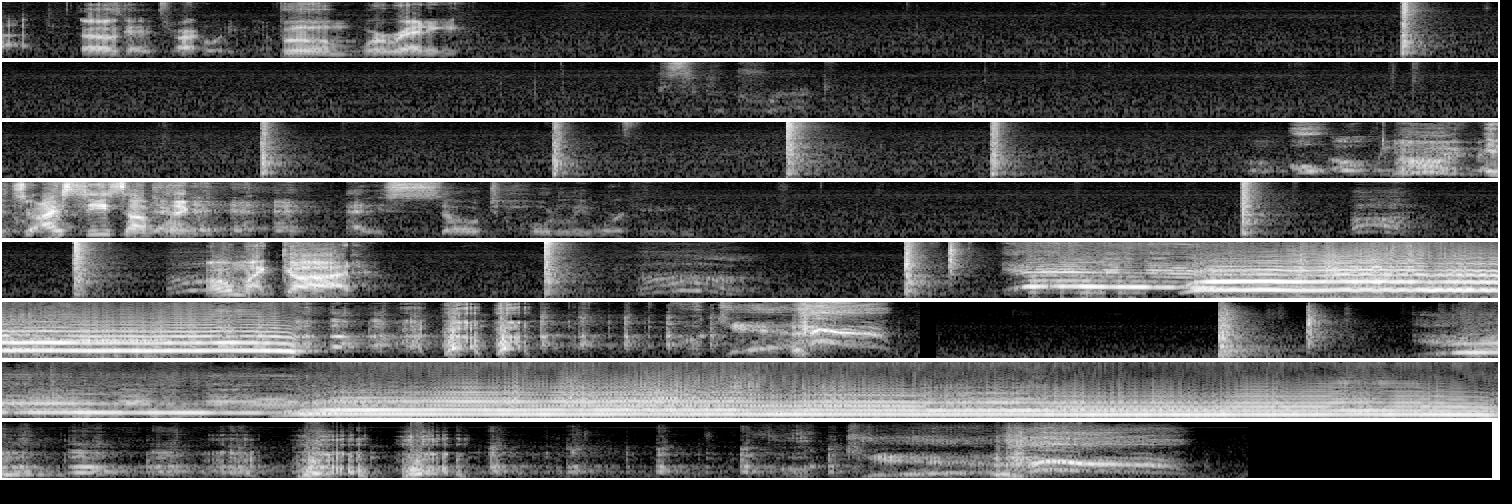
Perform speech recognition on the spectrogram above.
that. Oh, So okay. it's All right. recording you. Boom. We're ready. Is that a crack? Oh, oh, we need movement. It's. I see something. That is so totally working. Oh my god. Fuck yeah. Oh!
